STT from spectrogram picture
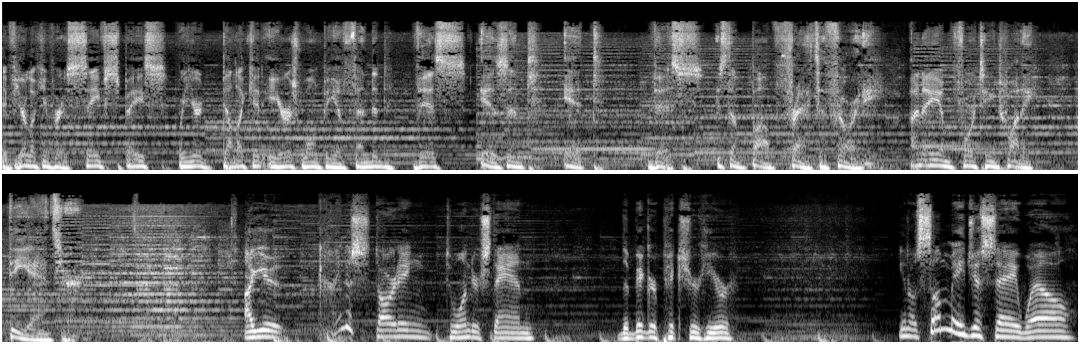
If you're looking for a safe space where your delicate ears won't be offended, this isn't it. This is the Bob Frantz Authority on AM 1420. The answer. Are you kind of starting to understand the bigger picture here? you know, some may just say, well,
